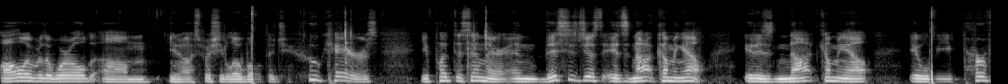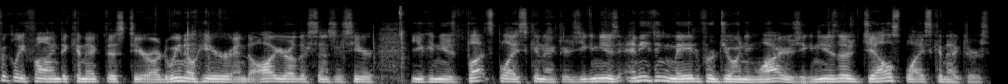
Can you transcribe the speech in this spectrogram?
all over the world, um, you know, especially low voltage. Who cares? You put this in there, and this is just, it's not coming out. It is not coming out it will be perfectly fine to connect this to your Arduino here and to all your other sensors here. You can use butt splice connectors. You can use anything made for joining wires. You can use those gel splice connectors.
